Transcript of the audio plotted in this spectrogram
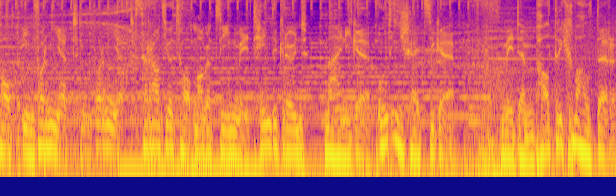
Top informiert. Das Radio Top Magazin mit Hintergrund, Meinungen und Einschätzungen mit dem Patrick Walter.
